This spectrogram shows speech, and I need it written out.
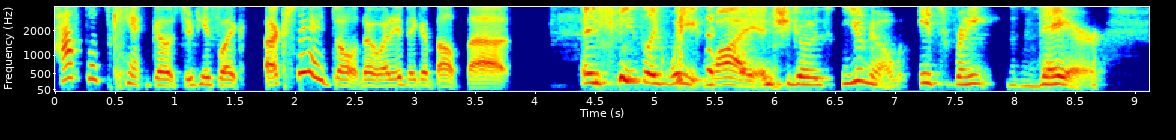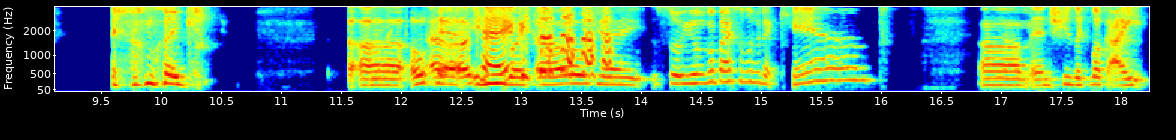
half bloods can't go to. And he's like, Actually, I don't know anything about that. And he's like, wait, why? And she goes, you know, it's right there. And I'm like, uh, "Oh, okay. And he's like, oh, okay. So you'll go back to living at camp. Um, and she's like, look, I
